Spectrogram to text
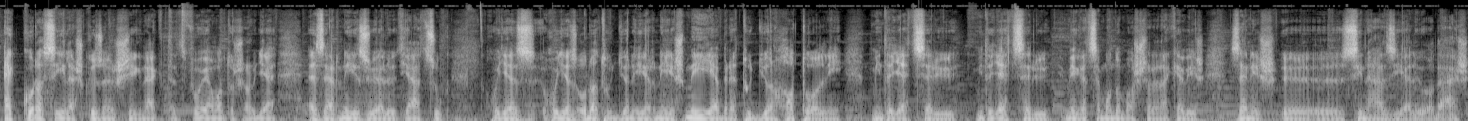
ekkora széles közönségnek, tehát folyamatosan ugye ezer néző előtt játszuk, hogy ez, hogy ez oda tudjon érni, és mélyebbre tudjon hatolni, mint egy egyszerű, mint egy egyszerű, még egyszer mondom, az lenne kevés zenés ö, ö, színházi előadás.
